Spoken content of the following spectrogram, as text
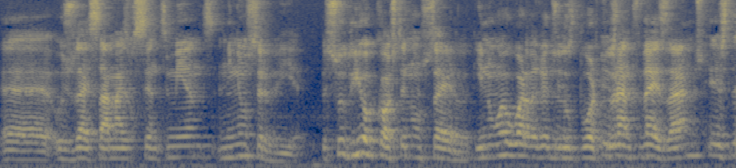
uh, o José Sá mais recentemente, nenhum servia. Se o Diogo Costa não serve e não é o guarda-redes do Porto este, durante 10 anos, este,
